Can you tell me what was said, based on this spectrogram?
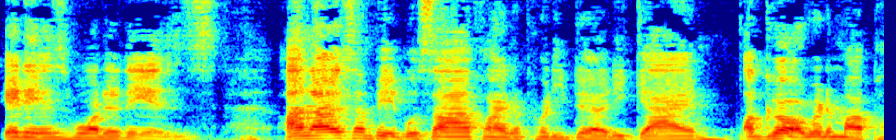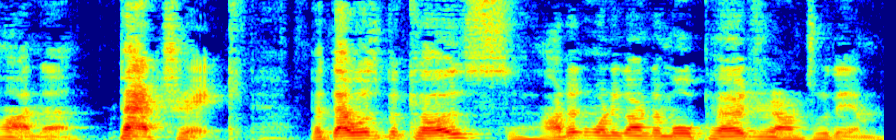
it is what it is. I know some people say I played a pretty dirty game. I got rid of my partner, Patrick, but that was because I didn't want to go into more purge rounds with him.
